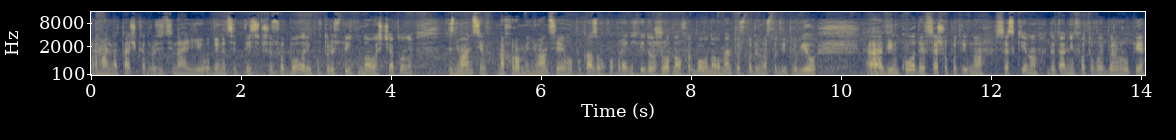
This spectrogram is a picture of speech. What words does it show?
нормальна тачка, друзі. Ціна її 11 600 доларів. Повторюсь, стоїть нове щеплення з нюансів на хромі. Нюанси я його показував в попередніх відео. Жодного фарбованого елементу, 192 пробігу. Е, Він коди, все, що потрібно, все скину. Детальні фото в Viber групі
